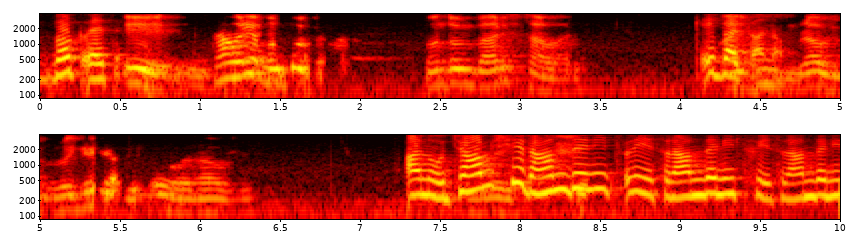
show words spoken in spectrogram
მოკლედ. კი, თავია მომდო. კონდომი ბარის თავარი. კი ბატონო. რა რეგრია ხო რა ვიცი. ანუ ჯამში რამდენი წლის, რამდენი თვის, რამდენი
